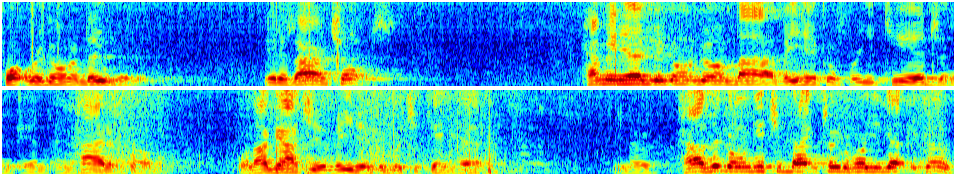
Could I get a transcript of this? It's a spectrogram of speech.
what we're going to do with it. It is our choice. How many of you are going to go and buy a vehicle for your kids and, and, and hide it from them? Well, I got you a vehicle, but you can't have it. You know, how's it going to get you back to where you got to go?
